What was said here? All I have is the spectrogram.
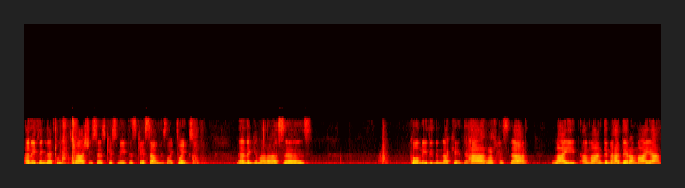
anything that cleans. Rashi says kismit is kesam, is like twigs. Then the Gemara says, Kol midi dimnakeh, dehar Rav Hisda, lait aman demehader amaya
